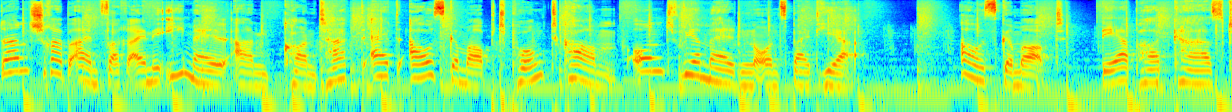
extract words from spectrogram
Dann schreib einfach eine E-Mail an kontakt.ausgemobbt.com und wir melden uns bei dir. Ausgemobbt, der Podcast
